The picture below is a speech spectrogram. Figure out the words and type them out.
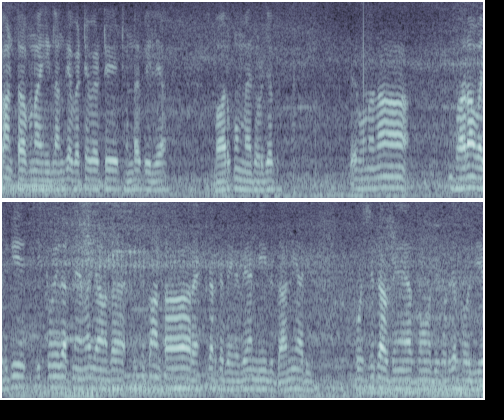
ਘੰਟਾ ਆਪਣਾ ਹੀ ਲੰਘ ਗਿਆ ਬੈਠੇ ਬੈਠੇ ਠੰਡਾ ਪੀ ਲਿਆ। ਬਾਹਰ ਘੁੰਮਿਆ ਥੋੜਾ ਜਿਹਾ। ਤੇ ਹੁਣ ਨਾ 12 ਵਜ ਗਏ 1 ਵਜੇ ਦਾ ਟਾਈਮ ਹੈ ਜਾਣ ਦਾ। ਇੱਕ ਘੰਟਾ ਰੈਸਟ ਕਰਕੇ ਦੇਖਦੇ ਆ, ਨੀਂਦ ਤਾਂ ਨਹੀਂ ਆ ਰਹੀ। ਕੋਸ਼ਿਸ਼ ਕਰਦੇ ਆ ਸੌਣ ਦੀ ਥੋੜਾ ਜਿਹਾ ਸੋ ਜੀਏ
